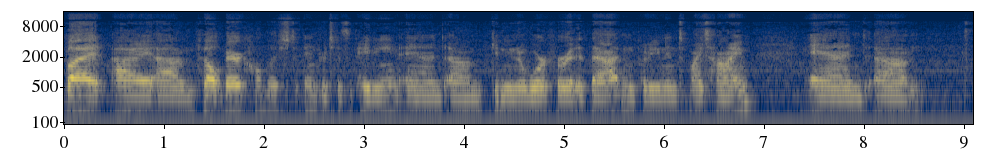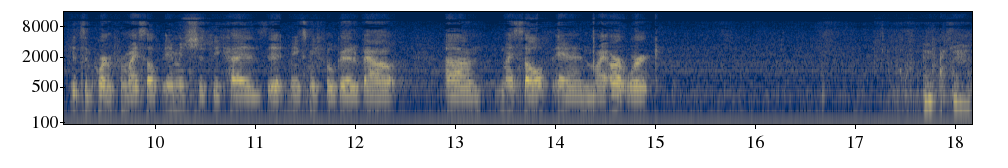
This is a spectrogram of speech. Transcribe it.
but I um, felt very accomplished in participating and um, getting an award for it at that and putting it into my time. And um, it's important for my self-image just because it makes me feel good about um, myself and my artwork.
